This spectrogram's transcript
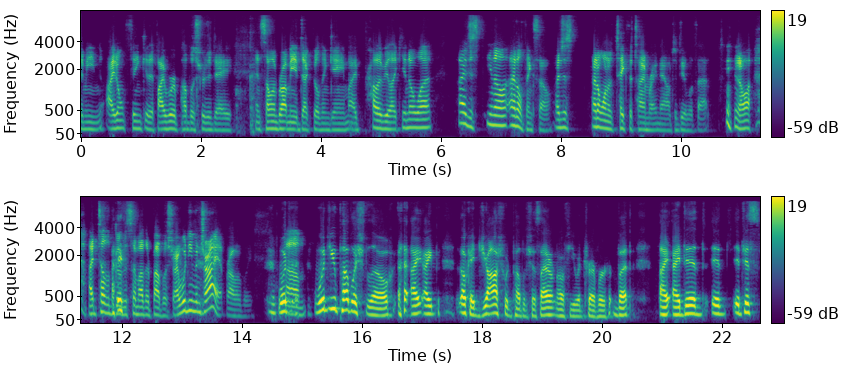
I mean, I don't think if I were a publisher today and someone brought me a deck building game, I'd probably be like, you know what? I just, you know, I don't think so. I just, I don't want to take the time right now to deal with that. you know, I'd tell them to go to some other publisher. I wouldn't even try it probably. Would um, would you publish though? I, I okay, Josh would publish this. I don't know if you would, Trevor, but I I did. It it just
